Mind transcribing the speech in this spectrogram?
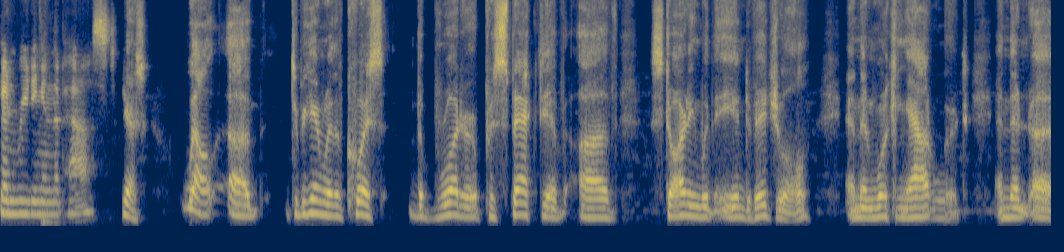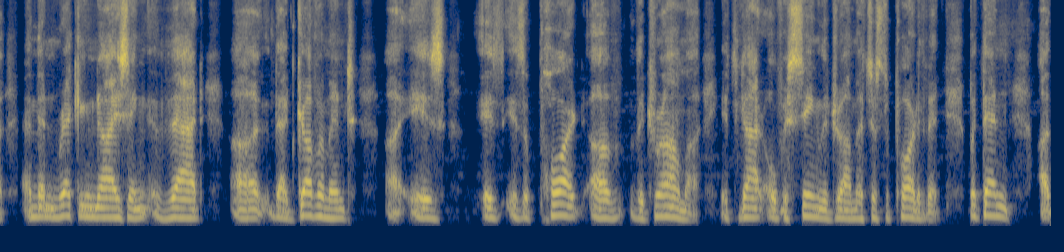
been reading in the past yes well uh, to begin with of course the broader perspective of starting with the individual and then working outward and then uh, and then recognizing that uh, that government uh, is is is a part of the drama. It's not overseeing the drama; it's just a part of it. But then, uh,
